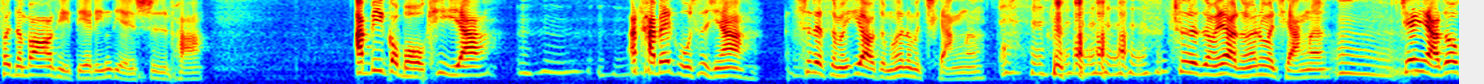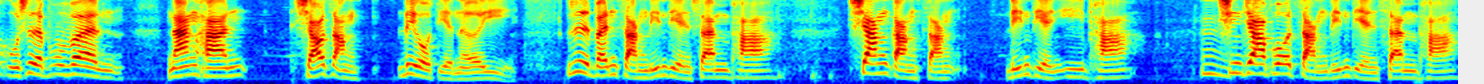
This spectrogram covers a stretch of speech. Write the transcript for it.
分成半导体跌零点四趴。阿，美国无去呀。嗯哼，啊，台北股市怎样？吃了什么药？怎么会那么强呢？吃了什么药？怎么会那么强呢？嗯，今天亚洲股市的部分，南韩小涨六点而已，日本涨零点三趴，香港涨零点一趴。新加坡涨零点三趴，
